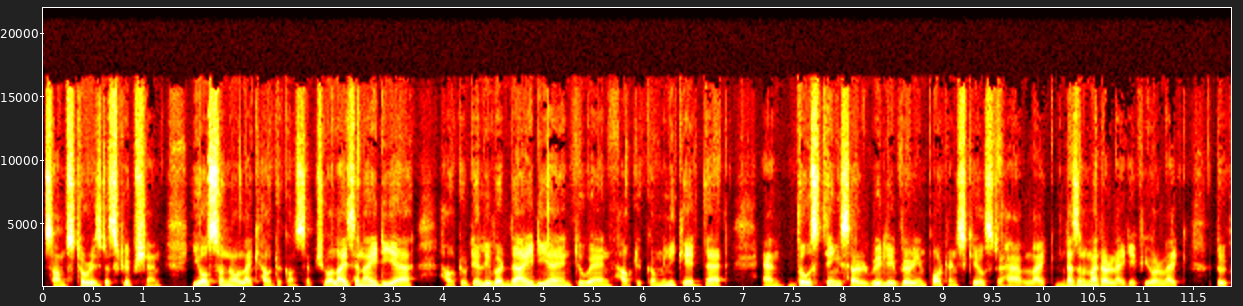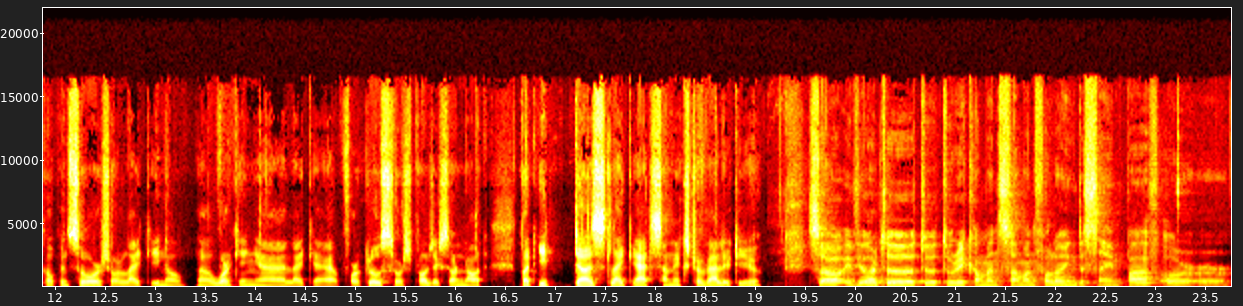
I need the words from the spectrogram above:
some stories description. You also know like how to conceptualize an idea how to deliver the idea end to end how to communicate that. And those things are really very important skills to have like doesn't matter like if you are like doing open source or like you know uh, working uh, like uh, for closed source projects or not but it does like add some extra value to you. So if you were to to, to recommend someone following the same path or, or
